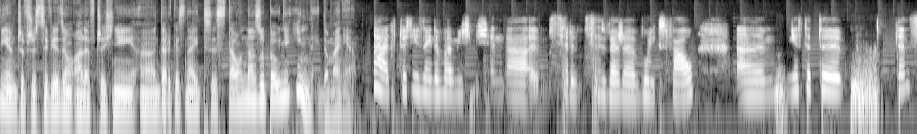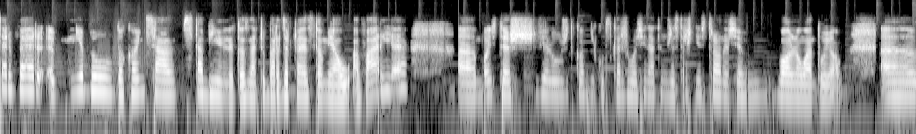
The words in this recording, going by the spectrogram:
nie wiem czy wszyscy wiedzą, ale wcześniej e, Darkest Night stał na zupełnie innej domenie. Tak, wcześniej znajdowaliśmy się na em, ser- serwerze WXV. Em, niestety ten serwer em, nie był do końca stabilny, to znaczy bardzo często miał awarie, e, bądź też wielu użytkowników skarżyło się na tym, że strasznie strony się wolno ładują. E,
